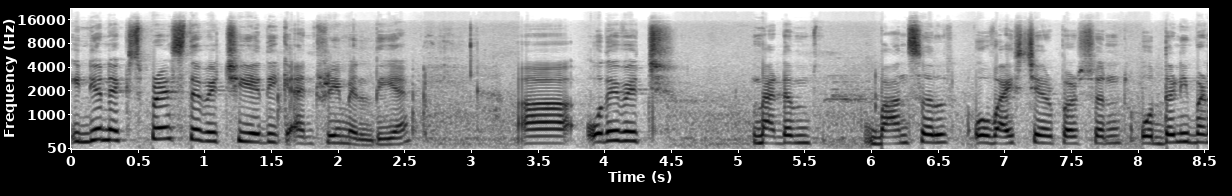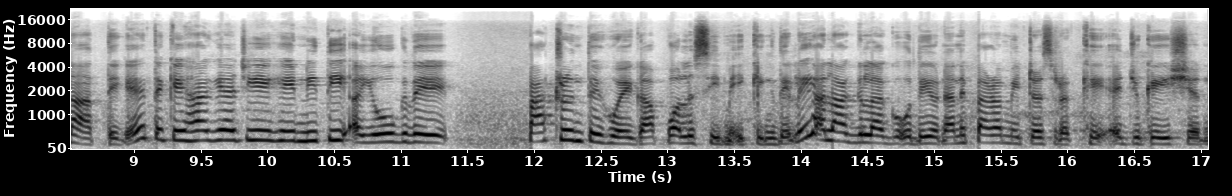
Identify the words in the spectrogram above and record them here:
ਇੰਡੀਅਨ ਐਕਸਪ੍ਰੈਸ ਦੇ ਵਿੱਚ ਹੀ ਇਹਦੀ ਇੱਕ ਐਂਟਰੀ ਮਿਲਦੀ ਹੈ। ਉਹਦੇ ਵਿੱਚ ਮੈਡਮ ਬਾਂਸਲ, ਉਹ ਵਾਈਸ ਚੇਅਰਪਰਸਨ ਉਦੋਂ ਹੀ ਬਣਾਤੇ ਗਏ ਤੇ ਕਿਹਾ ਗਿਆ ਜੀ ਇਹ ਨੀਤੀ ਆਯੋਗ ਦੇ ਪੈਟਰਨ ਤੇ ਹੋਏਗਾ ਪਾਲਿਸੀ ਮੇਕਿੰਗ ਦੇ ਲਈ। ਅਲੱਗ-ਅਲੱਗ ਉਹਦੇ ਉਹਨਾਂ ਨੇ ਪੈਰਾਮੀਟਰਸ ਰੱਖੇ ਐਜੂਕੇਸ਼ਨ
